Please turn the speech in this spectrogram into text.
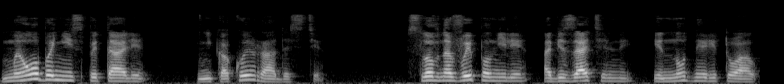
Мы оба не испытали никакой радости, словно выполнили обязательный и нудный ритуал.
